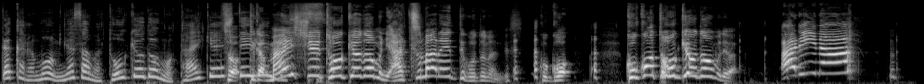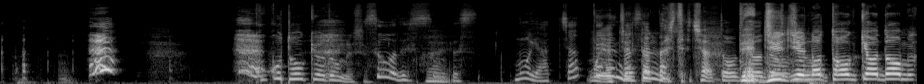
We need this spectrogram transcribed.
だからもう皆さんは東京ドームを体験しているんです。毎週東京ドームに集まれってことなんです。ここ。ここ東京ドームでは。アリーナここ東京ドームですよ。そうですはい。そうです、もうやっちゃっもうやっちゃってるんです私たちは東京でドームジュジュの東京ドーム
